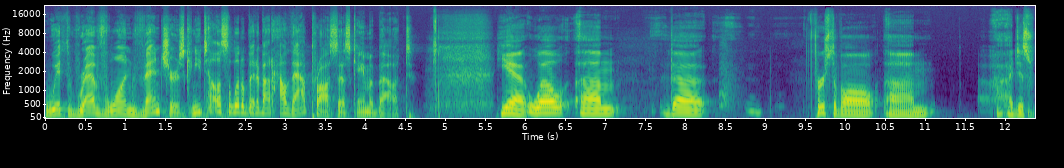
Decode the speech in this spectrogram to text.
with Rev One Ventures. Can you tell us a little bit about how that process came about? Yeah, well, um, the first of all, um, I just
